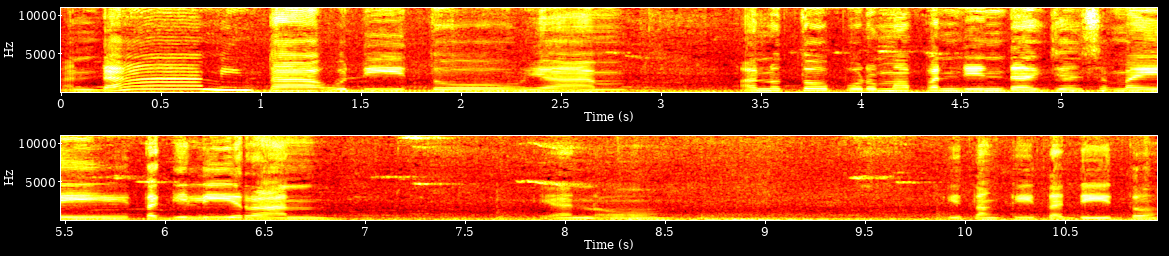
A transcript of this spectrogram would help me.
Ang daming tao dito. Yan. Ano to, puro mga pandinda dyan sa may tagiliran. Yan, oh. Kitang-kita dito.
